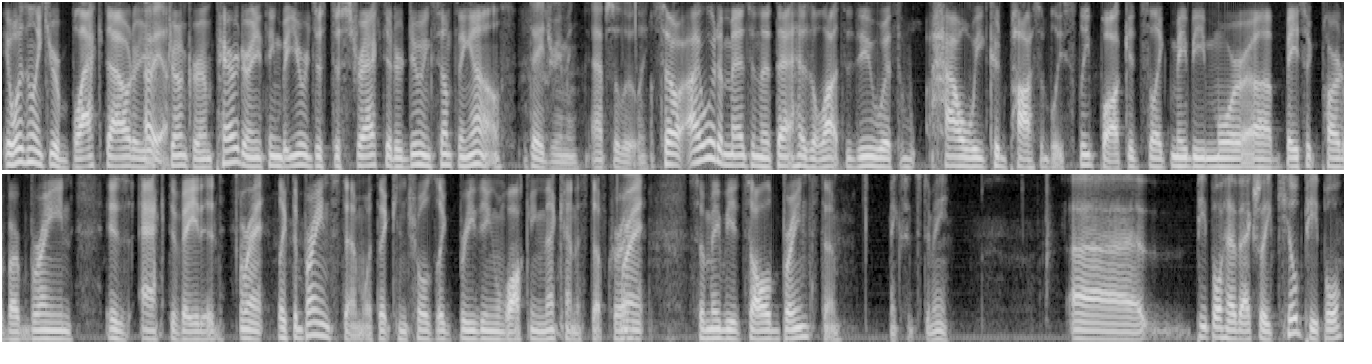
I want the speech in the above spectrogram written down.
It wasn't like you were blacked out or you Oh, were yeah. drunk or impaired or anything, but you were just distracted or doing something else. Daydreaming, absolutely. So I would imagine that that has a lot to do with how we could possibly sleepwalk. It's like maybe more uh, basic part of our brain is activated, Right. like the brainstem, what that controls like breathing, walking, that kind of stuff. Correct. Right. So maybe it's all brainstem. Makes sense to me. Uh, people have actually killed people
